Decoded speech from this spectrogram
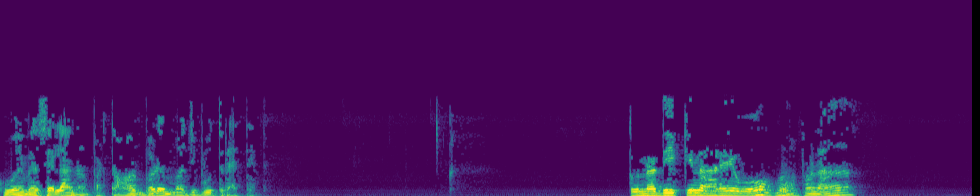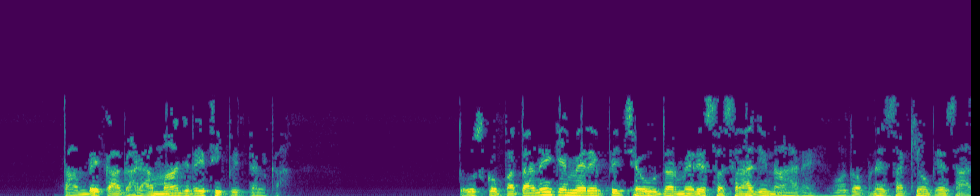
कुएं में से लाना पड़ता और बड़े मजबूत रहते थे तो नदी किनारे वो अपना तांबे का घड़ा मांझ रही थी पीतल का तो उसको पता नहीं कि मेरे पीछे उधर मेरे ससरा जी नहा रहे वो तो अपने सखियों के साथ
